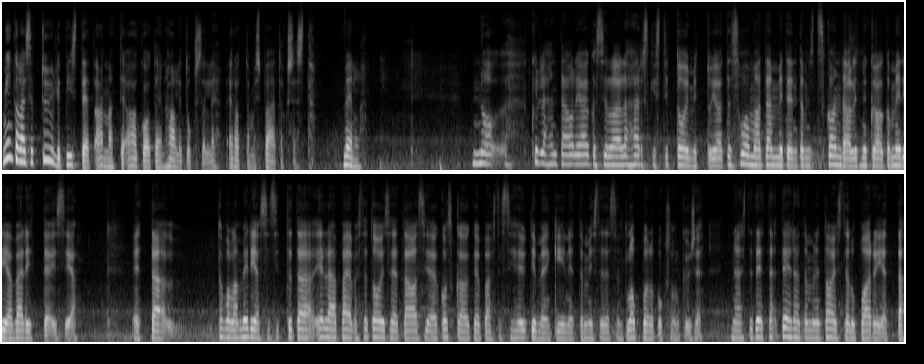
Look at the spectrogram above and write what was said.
minkälaiset tyylipisteet annatte AKTn hallitukselle erottamispäätöksestä? Venla. No kyllähän tämä oli aika sillä lailla härskisti toimittu ja tässä huomaa tämän, miten tämmöiset skandaalit nykyään aika mediavälitteisiä. Että tavallaan mediassa sitten tämä elää päivästä toiseen tämä asia ja koskaan oikein päästä siihen ytimeen kiinni, että mistä tässä nyt loppujen lopuksi on kyse. Näistä tehdään tämmöinen taistelupari, että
